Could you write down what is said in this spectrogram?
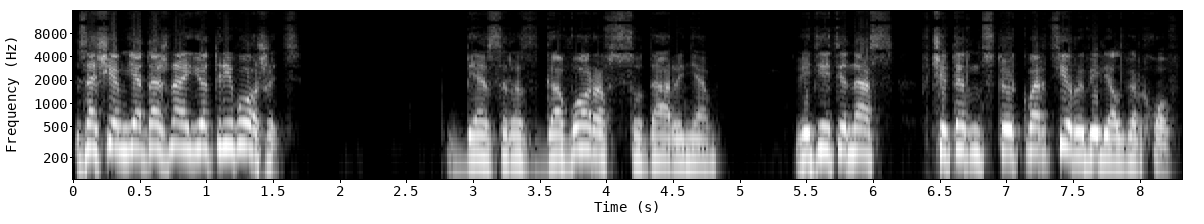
Зачем я должна ее тревожить?» «Без разговоров, сударыня», Ведите нас в четырнадцатую квартиру, — велел Верхов.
